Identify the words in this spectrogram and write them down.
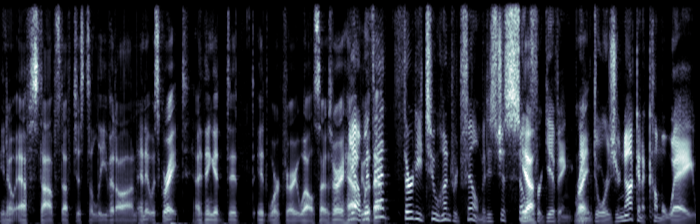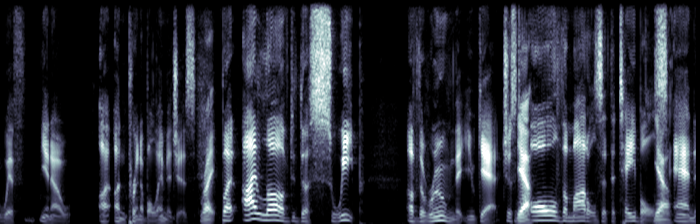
you know, f stop stuff just to leave it on, and it was great. I think it it, it worked very well, so I was very happy yeah, with, with that. that 3200 film, it is just so Yeah. forgiving Right. indoors. You're not going to come away with, you know, uh, unprintable images. Right. But I loved the sweep of the room that you get. Just Yeah. all the models at the tables. Yeah. And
